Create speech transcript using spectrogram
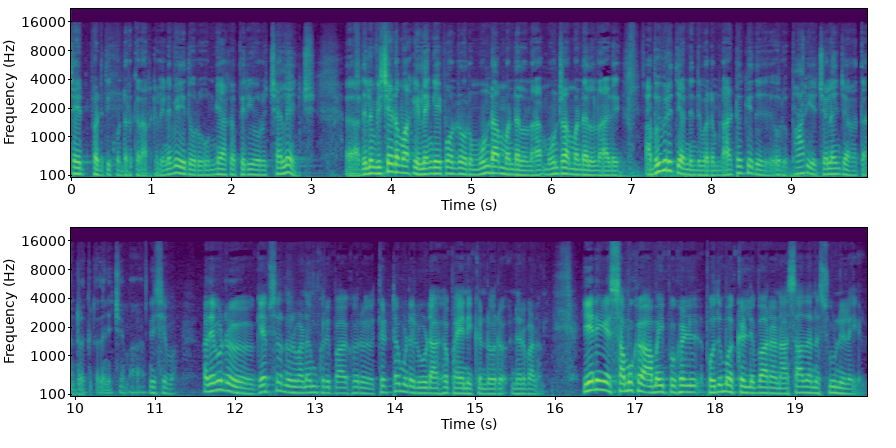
செயற்படுத்தி கொண்டிருக்கிறார்கள். எனவே இது ஒரு உண்மையாக பெரிய ஒரு சேலஞ்ச் அதிலும் விசேடமாக இலங்கை போன்ற ஒரு மூன்றாம் மண்டல நா மூன்றாம் மண்டல நாடு அபிவிருத்தி அடைந்து வரும் நாட்டுக்கு இது ஒரு பாரிய சேலஞ்சாகத்தான் இருக்கிறது நிச்சயமாக. நிச்சயமாக அதேபோன்று கேப்சர் நிறுவனம் குறிப்பாக ஒரு திட்டமிடல் ஊடாக பயணிக்கின்ற ஒரு நிறுவனம். ஏனைய சமூக அமைப்புகள் பொதுமக்கள் இவ்வாறான அசாதாரண சூழ்நிலைகள்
